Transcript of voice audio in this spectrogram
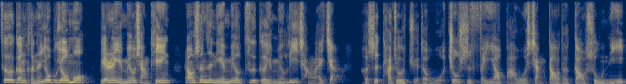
这个梗可能又不幽默，别人也没有想听，然后甚至你也没有资格，也没有立场来讲。可是他就会觉得，我就是非要把我想到的告诉你，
